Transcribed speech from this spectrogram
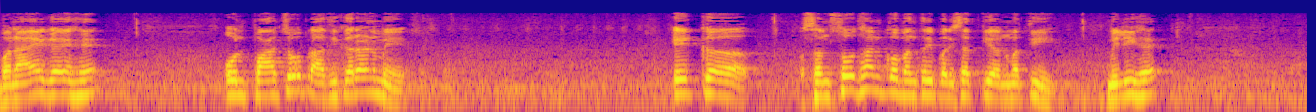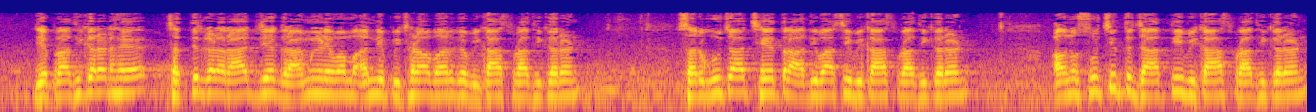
बनाए गए हैं, उन पाँचों प्राधिकरण में एक संशोधन को मंत्रिपरिषद की अनुमति मिली है। ये प्राधिकरण है, छत्तीसगढ़ राज्य ग्रामीण एवं अन्य पिछड़ा वर्ग विकास प्राधिकरण, सरगुजा क्षेत्र आदिवासी विकास प्राधिकरण, अनुसूचित जाति विकास प्राधिकरण,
